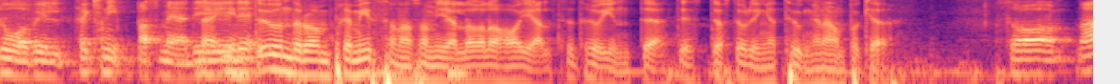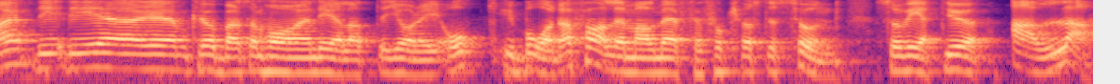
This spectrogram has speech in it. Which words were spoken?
då vill förknippas med. Det, Nej, det... inte under de premisserna som gäller eller har gällt. Det tror jag inte. Det, då står det inga tunga namn på kö. Så nej, det, det, är eh, klubbar som har en del att göra i. Och i båda fallen, Malmö FF och Östersund, så vet ju alla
